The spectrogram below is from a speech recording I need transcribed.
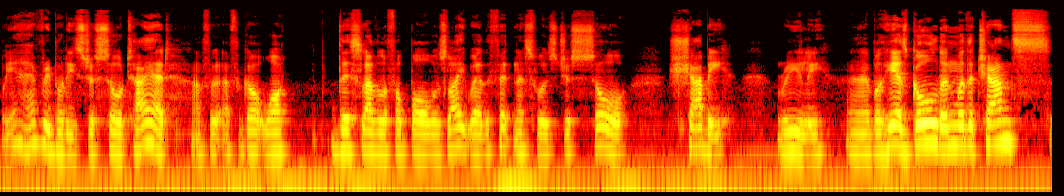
but yeah, everybody's just so tired. I, for, I forgot what this level of football was like, where the fitness was just so shabby, really. Uh, but he has Golden with a chance,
